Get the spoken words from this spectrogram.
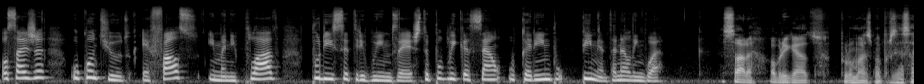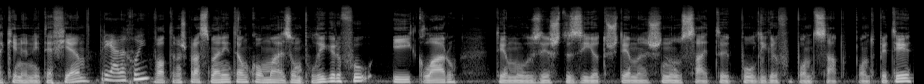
Ou seja, o conteúdo é falso e manipulado, por isso atribuímos a esta publicação o carimbo Pimenta na Língua. Sara, obrigado por mais uma presença aqui na NIT FM. Obrigada, Rui. Voltamos para a semana então com mais um polígrafo e, claro, temos estes e outros temas no site polígrafo.sapo.pt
